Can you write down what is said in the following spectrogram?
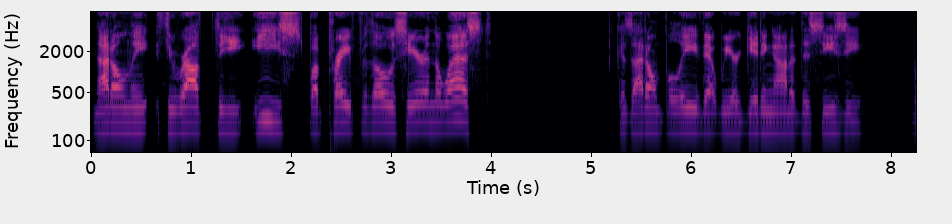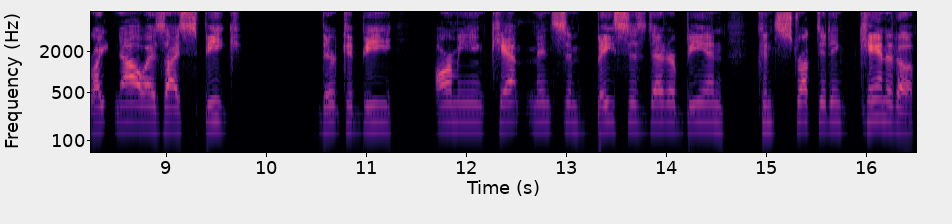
not only throughout the East, but pray for those here in the West. Because I don't believe that we are getting out of this easy. Right now, as I speak, there could be army encampments and bases that are being constructed in Canada.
